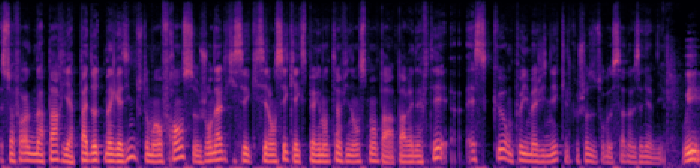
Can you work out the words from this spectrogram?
sauf de ma part, il n'y a pas d'autres magazines, tout au moins en France, journal qui s'est, qui s'est lancé, qui a expérimenté un financement par, par NFT. Est-ce qu'on peut imaginer quelque chose autour de ça dans les années à venir? Oui,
